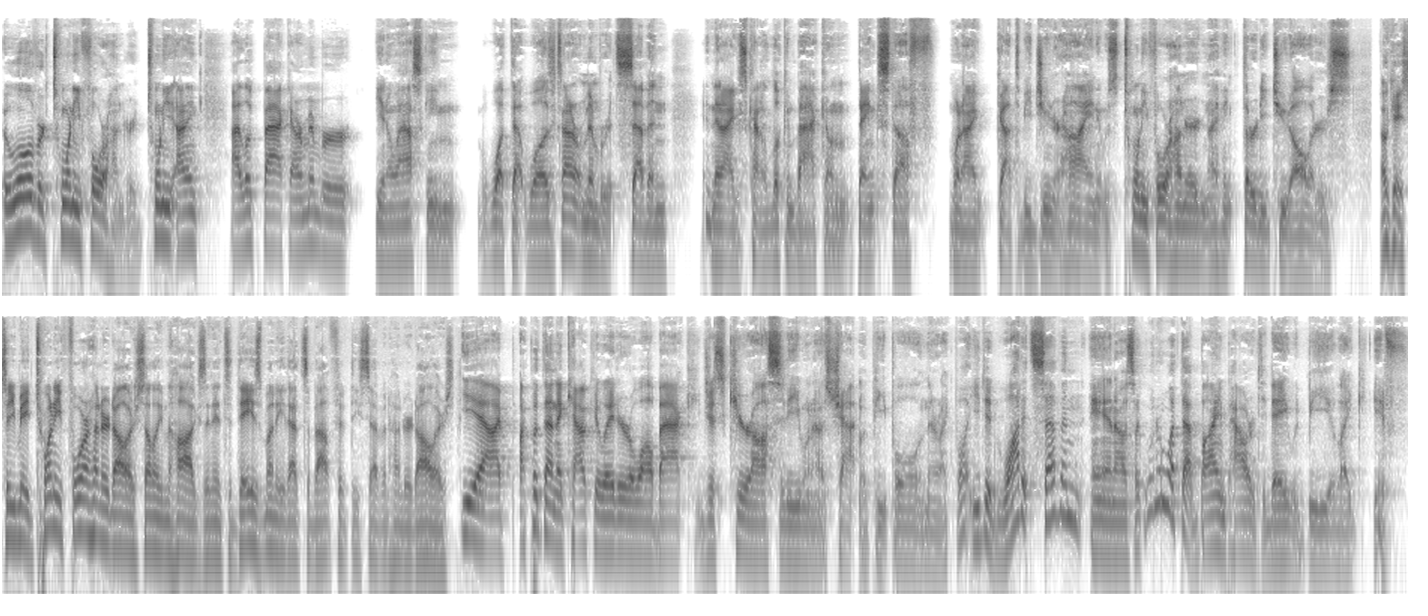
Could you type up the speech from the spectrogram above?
A little over 2,400. 20, I think I look back, I remember, you know, asking what that was because I don't remember it seven. And then I was kind of looking back on bank stuff when I got to be junior high and it was 2,400 and I think $32. Okay, so you made twenty four hundred dollars selling the hogs, and in today's money, that's about fifty seven hundred dollars. Yeah, I, I put that in a calculator a while back, just curiosity when I was chatting with people, and they're like, "What you did? What at seven? And I was like, "Wonder what that buying power today would be like if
